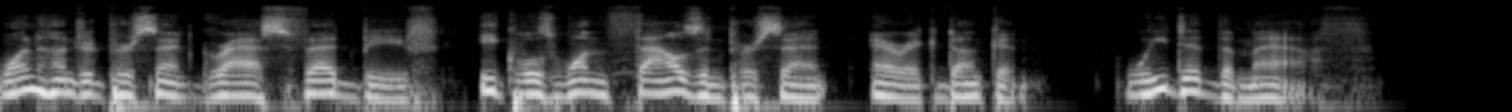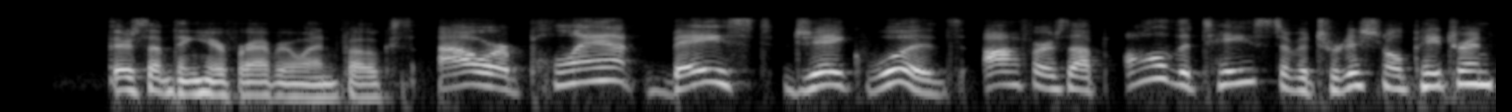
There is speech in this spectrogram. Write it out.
100% grass fed beef equals 1000% Eric Duncan. We did the math. There's something here for everyone, folks. Our plant based Jake Woods offers up all the taste of a traditional patron,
